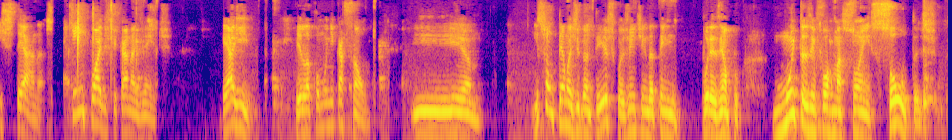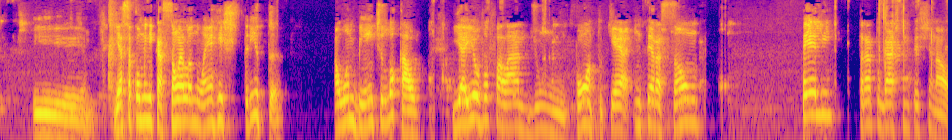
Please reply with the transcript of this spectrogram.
externa? Quem pode ficar na gente? É aí, pela comunicação. E isso é um tema gigantesco. A gente ainda tem por exemplo, muitas informações soltas e, e essa comunicação ela não é restrita ao ambiente local. E aí eu vou falar de um ponto que é a interação pele trato gastrointestinal.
